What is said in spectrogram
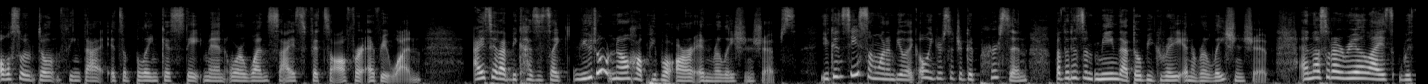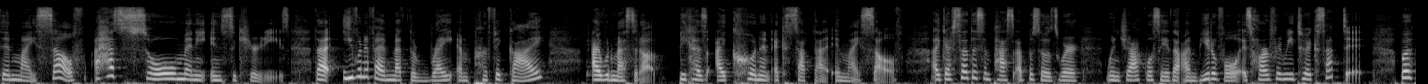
also don't think that it's a blanket statement or one size fits all for everyone. I say that because it's like you don't know how people are in relationships. You can see someone and be like, oh, you're such a good person, but that doesn't mean that they'll be great in a relationship. And that's what I realized within myself. I had so many insecurities that even if I met the right and perfect guy, I would mess it up because I couldn't accept that in myself. Like I've said this in past episodes where when Jack will say that I'm beautiful, it's hard for me to accept it. But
